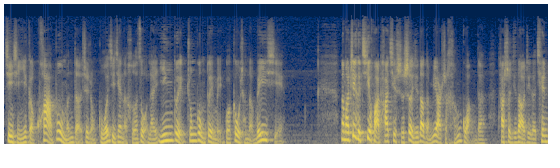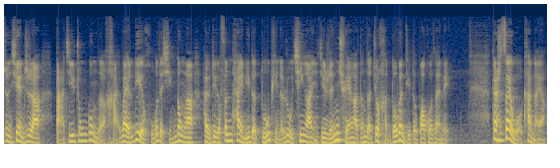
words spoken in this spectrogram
进行一个跨部门的这种国际间的合作，来应对中共对美国构成的威胁。那么这个计划它其实涉及到的面儿是很广的，它涉及到这个签证限制啊，打击中共的海外猎狐的行动啦，还有这个芬太尼的毒品的入侵啊，以及人权啊等等，就很多问题都包括在内。但是在我看来啊，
